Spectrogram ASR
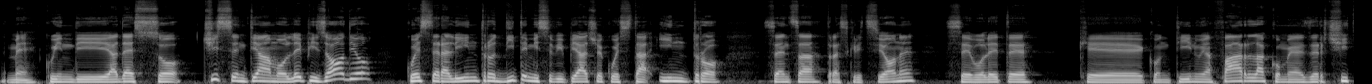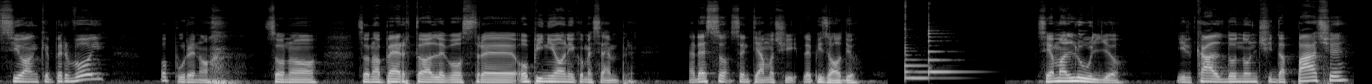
me. Quindi adesso ci sentiamo l'episodio, questa era l'intro, ditemi se vi piace questa intro senza trascrizione, se volete che continui a farla come esercizio anche per voi, oppure no. Sono sono aperto alle vostre opinioni come sempre. Adesso sentiamoci l'episodio. Siamo a luglio, il caldo non ci dà pace,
